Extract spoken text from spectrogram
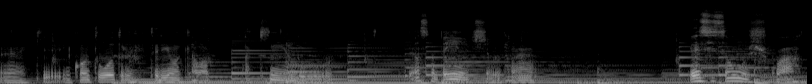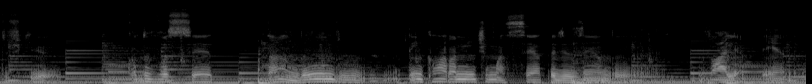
né? que enquanto outros teriam aquela plaquinha do pensa bem antes de entrar. Esses são os quartos que quando você está andando tem claramente uma seta dizendo vale a pena.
